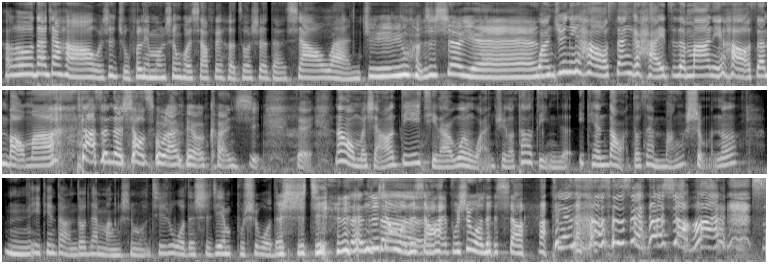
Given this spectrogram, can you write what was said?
？Hello，大家好，我是主妇联盟生活消费合作社的肖婉君，我是社员。婉君你好，三个孩子的妈你好，三宝妈，大声的笑出来没有关系。对，那我们想要第一题来问婉君哦，到底你的一天到晚都在忙什么呢？嗯，一天到晚都在忙什么？其实我的时间不是我的时间，真的就像我的小孩不是我的小孩。天哪，是谁的小孩？石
